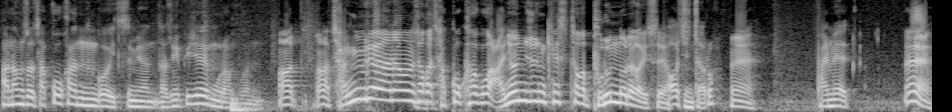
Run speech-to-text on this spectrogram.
아나운서 작곡한 거 있으면 나중에 BGM으로 한번. 아, 아 장유래 아나운서가 작곡하고 안현준 캐스터가 부른 노래가 있어요. 어, 진짜로? 예. 발매 예,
